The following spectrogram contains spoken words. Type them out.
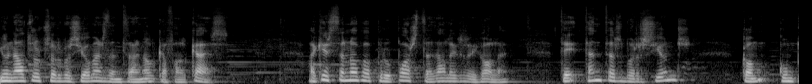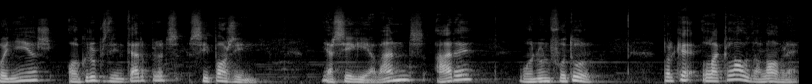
I una altra observació abans d'entrar en el que fa el cas. Aquesta nova proposta d'Àlex Rigola té tantes versions com companyies o grups d'intèrprets s'hi posin, ja sigui abans, ara o en un futur, perquè la clau de l'obra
